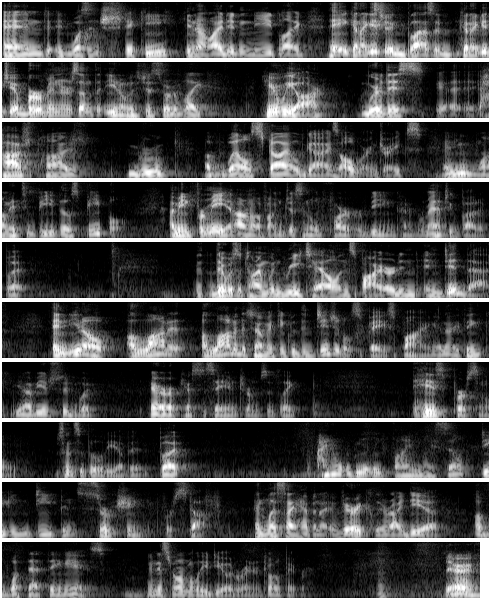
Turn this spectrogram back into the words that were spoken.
And it wasn't sticky. You know, I didn't need like, hey, can I get you a glass of, can I get you a bourbon or something? You know, it was just sort of like, here we are. We're this uh, hodgepodge group of well-styled guys, all wearing Drakes, and you wanted to be those people. I mean, for me, and I don't know if I'm just an old fart or being kind of romantic about it, but there was a time when retail inspired and, and did that. And you know, a lot of a lot of the time, I think with the digital space buying, and I think you know, I'd be interested in what Erik has to say in terms of like his personal sensibility of it. But I don't really find myself digging deep and searching for stuff unless I have an, a very clear idea of what that thing is, and it's normally deodorant or toilet paper. Derek?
